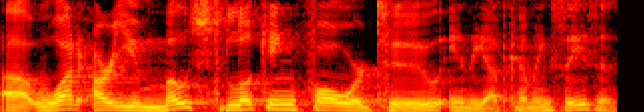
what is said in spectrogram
Uh, what are you most looking forward to in the upcoming season?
